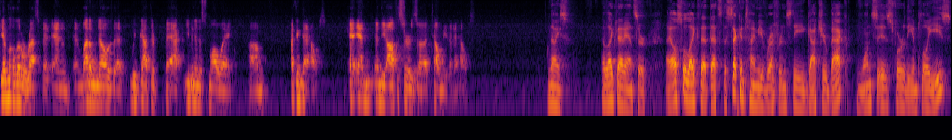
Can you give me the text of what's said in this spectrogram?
give them a little respite and and let them know that we've got their back, even in a small way, um, I think that helps. And and, and the officers uh, tell me that it helps. Nice, I like that answer. I also like that that's the second time you've referenced the got your back. Once is for the employees,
